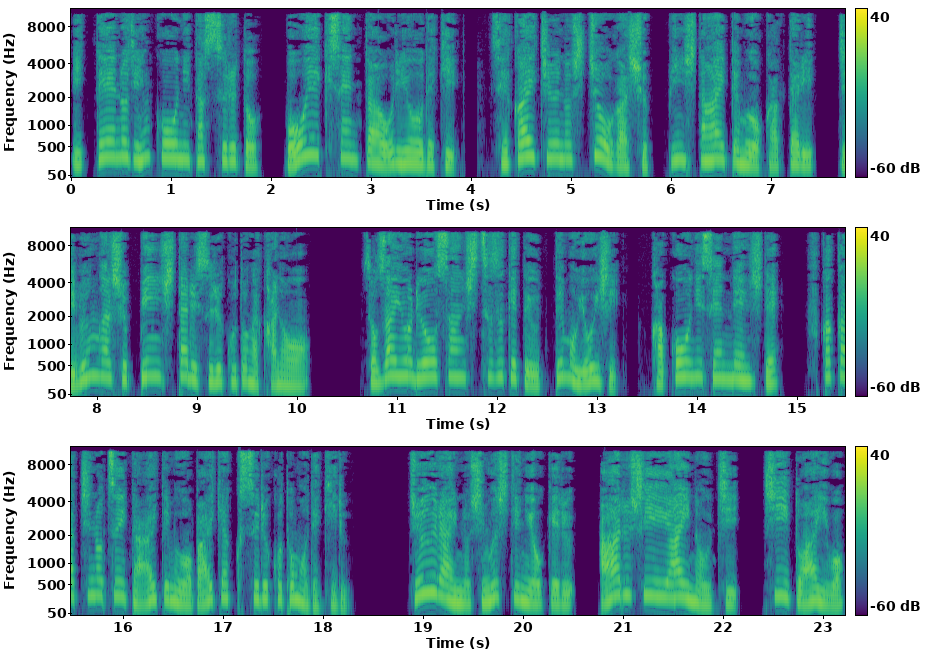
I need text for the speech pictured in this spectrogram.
一定の人口に達すると貿易センターを利用でき、世界中の市長が出品したアイテムを買ったり、自分が出品したりすることが可能。素材を量産し続けて売っても良いし、加工に専念して、付加価値のついたアイテムを売却することもできる。従来のシムシティにおける RCI のうち C と I を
